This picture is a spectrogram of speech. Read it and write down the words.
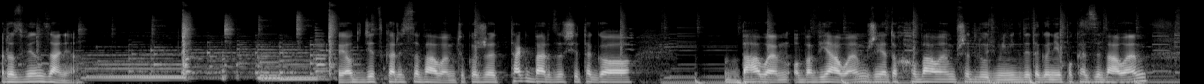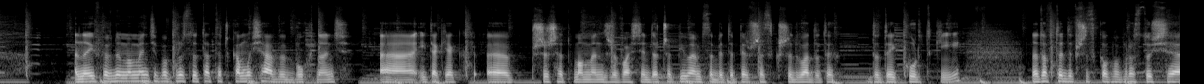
rozwiązania. Ja od dziecka rysowałem, tylko że tak bardzo się tego bałem, obawiałem, że ja to chowałem przed ludźmi, nigdy tego nie pokazywałem. No i w pewnym momencie po prostu ta teczka musiała wybuchnąć e, i tak jak e, przyszedł moment, że właśnie doczepiłem sobie te pierwsze skrzydła do, tych, do tej kurtki, no to wtedy wszystko po prostu się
